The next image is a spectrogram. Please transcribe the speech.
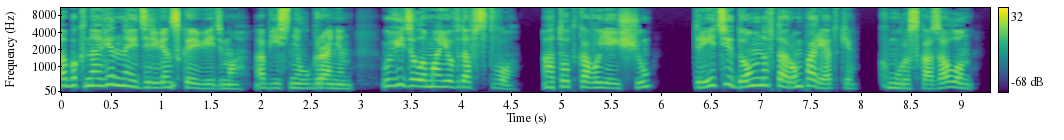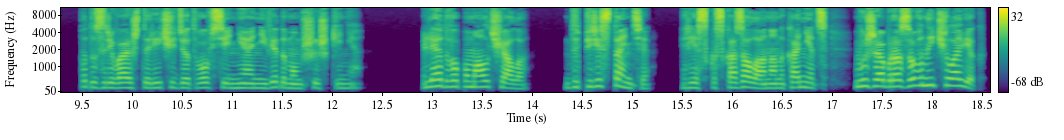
«Обыкновенная деревенская ведьма», — объяснил Гранин. «Увидела мое вдовство. А тот, кого я ищу? Третий дом на втором порядке. — хмуро сказал он, подозревая, что речь идет вовсе не о неведомом Шишкине. Лядова помолчала. «Да перестаньте», — резко сказала она наконец. «Вы же образованный человек.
